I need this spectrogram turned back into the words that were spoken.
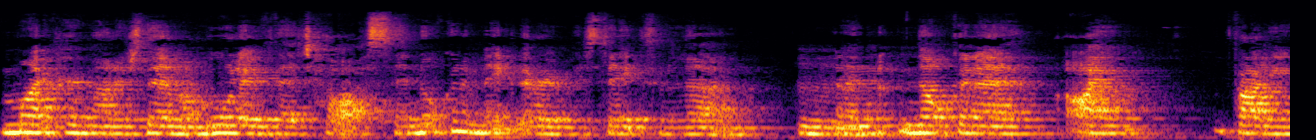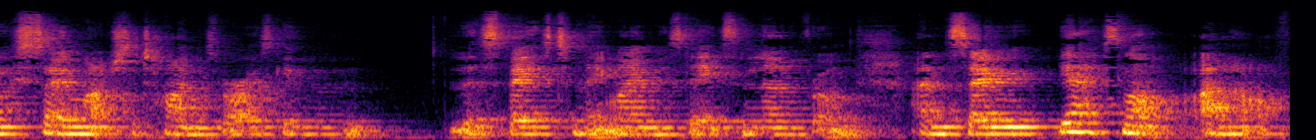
micromanage them, I'm all over their tasks, they're not going to make their own mistakes and learn. Mm. And I'm not going to, I value so much the times where I was given the space to make my own mistakes and learn from. And so, yeah, it's not, I don't know,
